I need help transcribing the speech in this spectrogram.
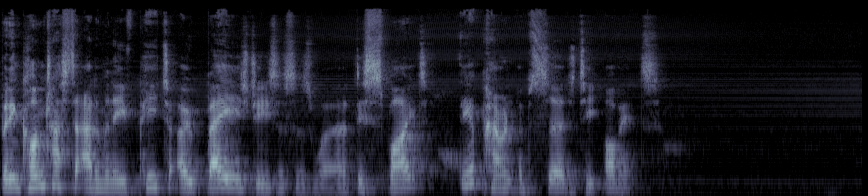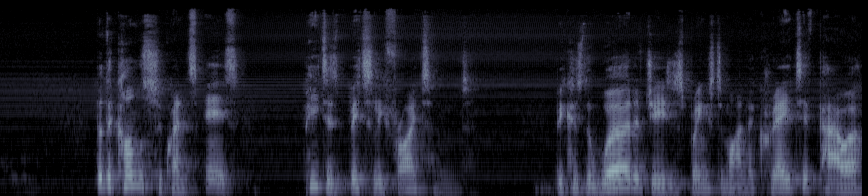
But in contrast to Adam and Eve, Peter obeys Jesus' word despite the apparent absurdity of it. But the consequence is Peter's bitterly frightened because the word of Jesus brings to mind the creative power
